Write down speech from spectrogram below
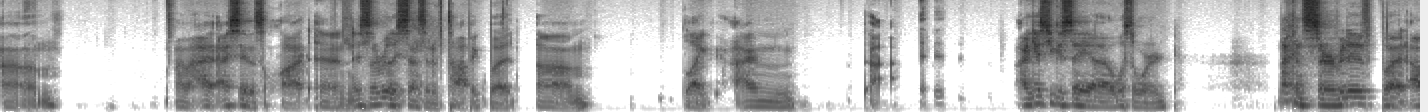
um, I- I, I say this a lot, and it's a really sensitive topic, but um, like I'm, I, I guess you could say, uh, what's the word? Not conservative, but I,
